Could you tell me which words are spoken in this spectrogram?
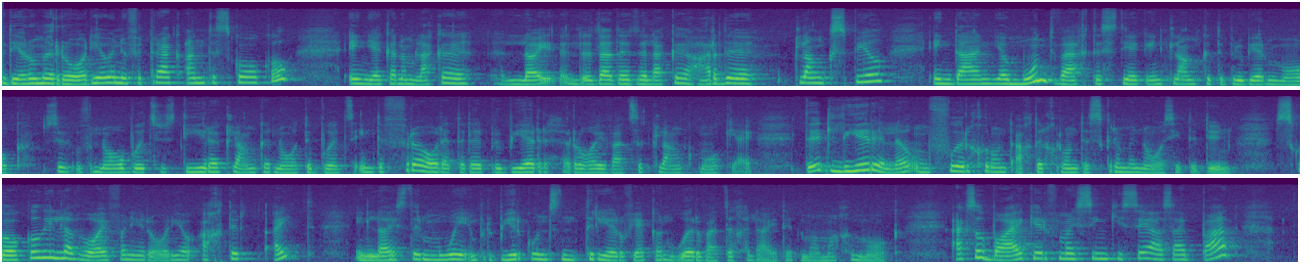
deur om 'n radio in 'n vertrek aan te skakel en jy kan hom lekker lui dat dit 'n lekker harde klank speel en dan jou mond weg te steek en klanke te probeer maak so of naboots soos diere klanke na te boots en te vra dat hulle probeer raai wat se klank maak jy. Dit leer hulle om voorgrond agtergrond diskriminasie te doen. Skakel die lawaai van die radio agter uit en luister mooi en probeer konsentreer of jy kan hoor wat 'n geluid het mamma gemaak. Ek sal baie keer vir my seentjie sê as hy bad,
